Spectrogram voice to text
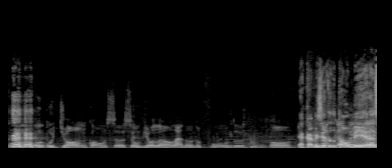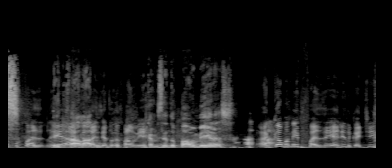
O, o, o, John com o seu, seu violão lá no, no fundo. Com e a camiseta do Palmeiras. Fazer, tem que falar. A camiseta do, do Palmeiras. Camiseta do Palmeiras. A cama meio pra fazer ali no cantinho.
